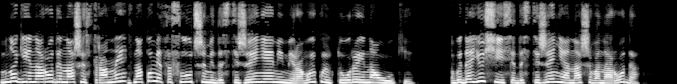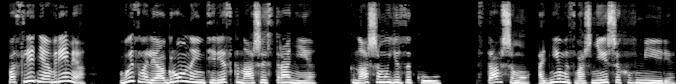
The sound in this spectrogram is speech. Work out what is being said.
многие народы нашей страны знакомятся с лучшими достижениями мировой культуры и науки. Выдающиеся достижения нашего народа в последнее время вызвали огромный интерес к нашей стране, к нашему языку, ставшему одним из важнейших в мире.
